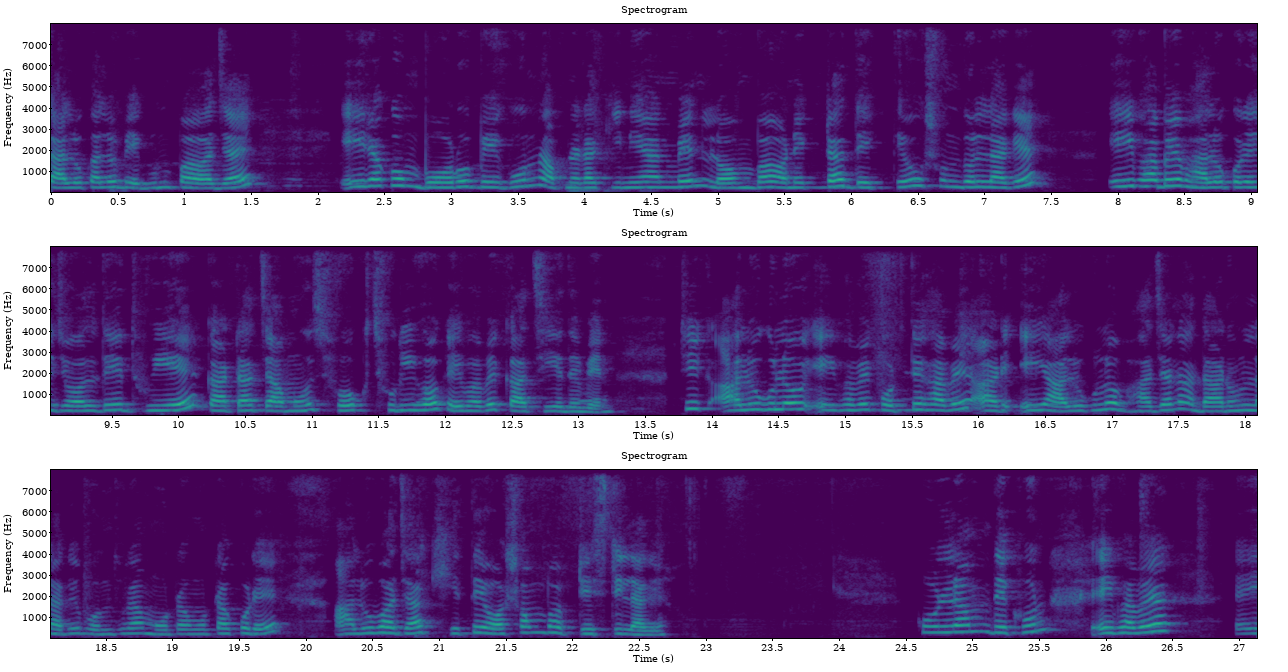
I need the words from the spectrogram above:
কালো কালো বেগুন পাওয়া যায় এই রকম বড় বেগুন আপনারা কিনে আনবেন, লম্বা অনেকটা, দেখতেও সুন্দর লাগে। এইভাবে ভালো করে জল দিয়ে ধুয়ে কাটা চামচ হোক, ছুরি হোক, এইভাবে কাচিয়ে দেবেন। ঠিক আলুগুলো এইভাবে করতে হবে, আর এই আলুগুলো ভাজা না দারুণ লাগে বন্ধুরা, মোটা মোটা করে আলু ভাজা খেতে অসম্ভব টেস্টি লাগে। করলাম। দেখুন, এইভাবে এই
